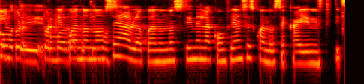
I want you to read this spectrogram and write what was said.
cómo te... Porque cuando no se habla, cuando no se tiene la confianza es cuando se cae en este tipo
